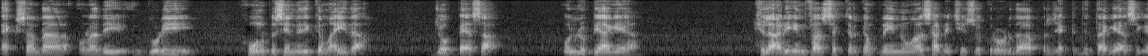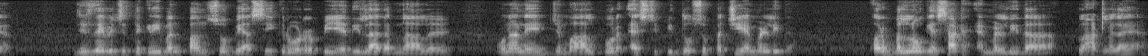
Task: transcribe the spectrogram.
ਟੈਕਸਾਂ ਦਾ ਉਹਨਾਂ ਦੀ ਗੂੜੀ ਖੂਨ ਪਸੀਨੇ ਦੀ ਕਮਾਈ ਦਾ ਜੋ ਪੈਸਾ ਉਹ ਲੁੱਟਿਆ ਗਿਆ। ਖਿਲਾੜੀ ਇਨਫਰਾਸਟ੍ਰਕਚਰ ਕੰਪਨੀ ਨੂੰ ਆ 650 ਕਰੋੜ ਦਾ ਪ੍ਰੋਜੈਕਟ ਦਿੱਤਾ ਗਿਆ ਸੀਗਾ ਜਿਸ ਦੇ ਵਿੱਚ ਤਕਰੀਬਨ 582 ਕਰੋੜ ਰੁਪਏ ਦੀ ਲਾਗਤ ਨਾਲ ਉਹਨਾਂ ਨੇ ਜਮਾਲਪੁਰ ਐਸਟੀਪੀ 225 ਐਮਐਲਡੀ ਦਾ ਔਰ ਬੱਲੋਂ ਕੇ 60 ਐਮਐਲਡੀ ਦਾ ਪਲਾਂਟ ਲਗਾਇਆ।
